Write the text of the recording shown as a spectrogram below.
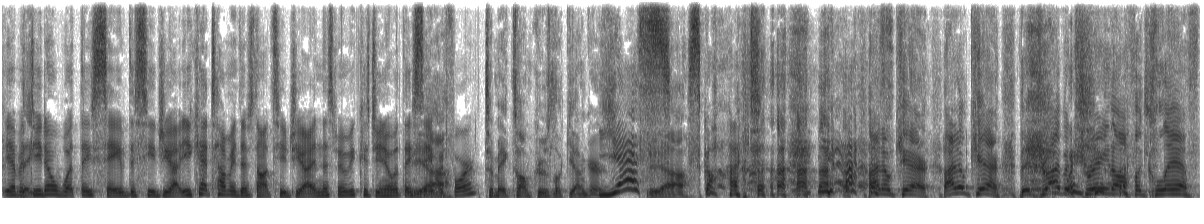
Yeah, but They- do you know what they saved the CGI? You can't tell me there's not CGI in this movie because do you know what they save it for? To make Tom Cruise look younger. Yes, Yeah. Scott. I don't care. I don't care. They drive a When train off a cliff.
